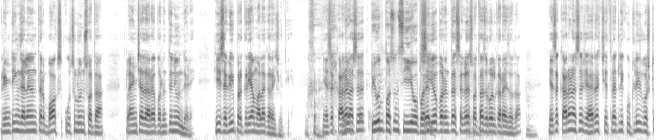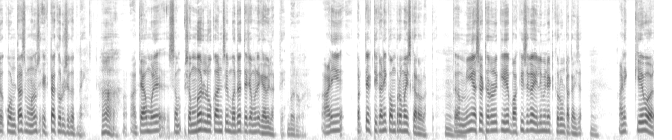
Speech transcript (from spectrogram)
प्रिंटिंग झाल्यानंतर बॉक्स उचलून स्वतः क्लायंटच्या दारापर्यंत नेऊन देणे. ही सगळी प्रक्रिया मला करायची होती. याचं कारण म्हणजे असं पिऊन पासून सीईओ पर्यंत. सीईओ पर्यंत सगळं स्वतःच रोल करायचा होता. याचं कारण असं जाहिरात क्षेत्रातली कुठलीच गोष्ट कोणताच माणूस एकटा करू शकत नाही. हां. त्यामुळे शंभर लोकांची मदत त्याच्यामध्ये घ्यावी लागते. बरोबर. आणि प्रत्येक ठिकाणी कॉम्प्रोमाइज करावं लागतं. तर मी असं ठरवलं की हे बाकी सगळं एलिमिनेट करून टाकायचं. आणि केवळ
